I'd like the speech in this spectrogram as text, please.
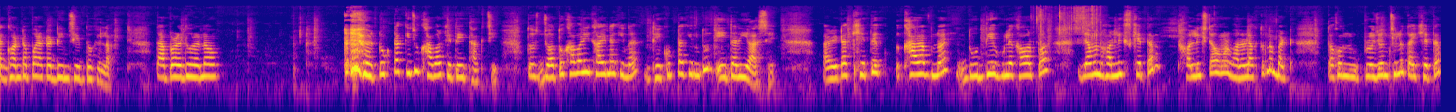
এক ঘণ্টা পর একটা ডিম সিদ্ধ খেলাম। তারপরে ধরে নাও, টুকটাক কিছু খাবার খেতেই থাকছি। তো যত খাবারই খাই না কি না ঢেকুরটা কিন্তু এইটারই আসে। আর এটা খেতে খারাপ নয়, দুধ দিয়ে গুলে খাওয়ার পর, যেমন হরলিক্স খেতাম, হরলিক্সটাও আমার ভালো লাগতো না, বাট তখন প্রয়োজন ছিল তাই খেতাম।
